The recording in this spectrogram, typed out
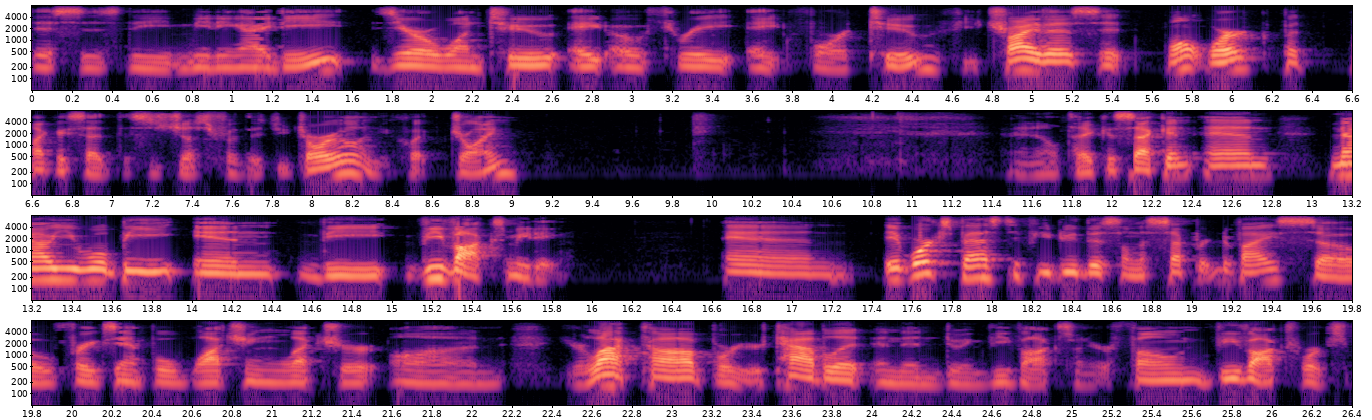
this is the meeting ID 012-803-842. If you try this, it won't work, but like I said, this is just for the tutorial and you click join. And it'll take a second and now you will be in the Vevox meeting. And it works best if you do this on a separate device. So for example, watching lecture on your laptop or your tablet and then doing Vevox on your phone. Vevox works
